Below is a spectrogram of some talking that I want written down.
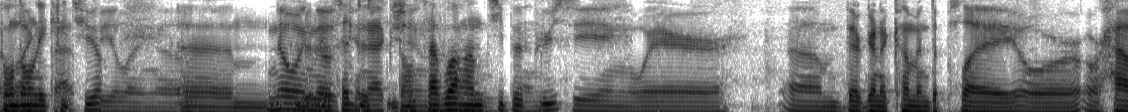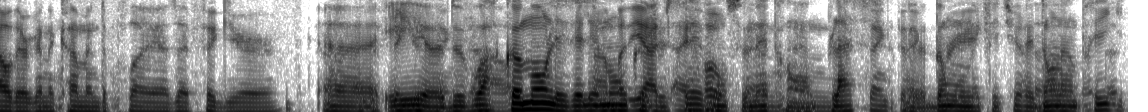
pendant l'écriture. Euh, le, fait d'en savoir un petit peu plus. et de voir comment les éléments que je sais vont se mettre en place euh, dans mon écriture et dans uh, l'intrigue.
